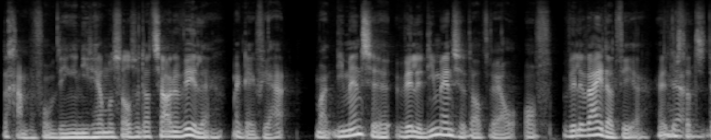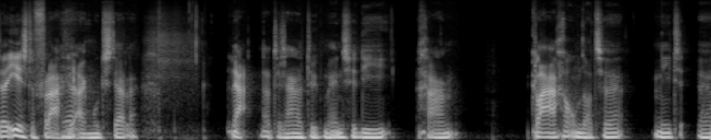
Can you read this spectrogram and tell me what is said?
dan gaan bijvoorbeeld dingen niet helemaal zoals we dat zouden willen. Maar ik denk van ja, maar die mensen, willen die mensen dat wel? Of willen wij dat weer? He, dus Ja. dat is de eerste vraag die je eigenlijk moet stellen. Nou, nou, er zijn natuurlijk mensen die gaan klagen omdat ze niet uh,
